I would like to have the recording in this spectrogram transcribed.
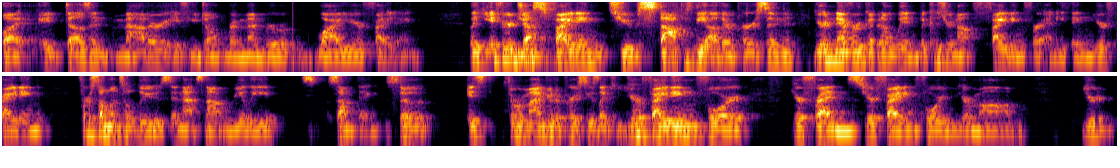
but it doesn't matter if you don't remember why you're fighting. Like if you're just mm-hmm. fighting to stop the other person, you're never going to win because you're not fighting for anything. You're fighting for someone to lose and that's not really something. So it's the reminder to Percy is like you're fighting for your friends, you're fighting for your mom, you're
